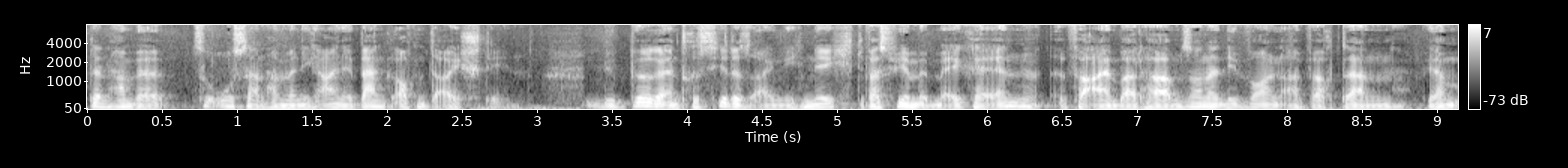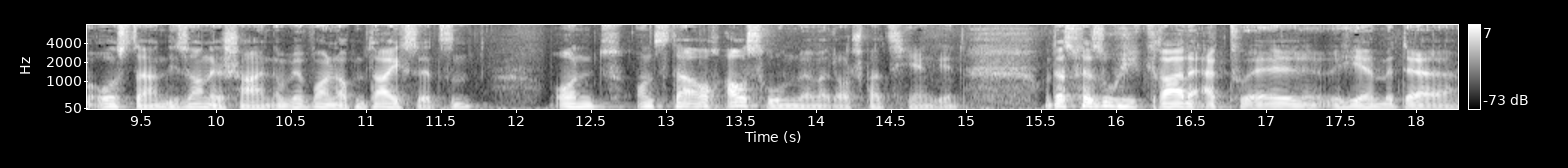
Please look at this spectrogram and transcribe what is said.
dann haben wir zu Ostern haben wir nicht eine Bank auf dem Deich stehen. Die Bürger interessiert es eigentlich nicht, was wir mit dem LKN vereinbart haben, sondern die wollen einfach dann, wir haben Ostern, die Sonne scheint und wir wollen auf dem Deich sitzen und uns da auch ausruhen, wenn wir dort spazieren gehen. Und das versuche ich gerade aktuell hier mit der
